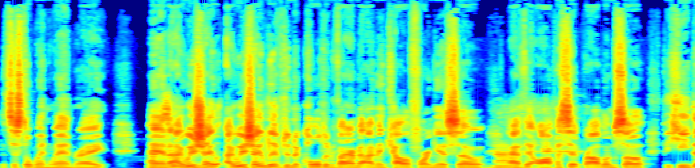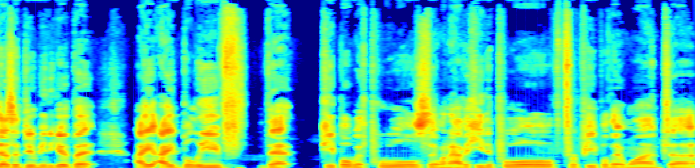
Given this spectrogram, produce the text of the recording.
it's just a win-win, right? And Absolutely. I wish I I wish I lived in a cold environment. I'm in California, so uh, I have the opposite problem. So the heat doesn't do me any good, but I, I believe that people with pools they want to have a heated pool for people that want uh,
